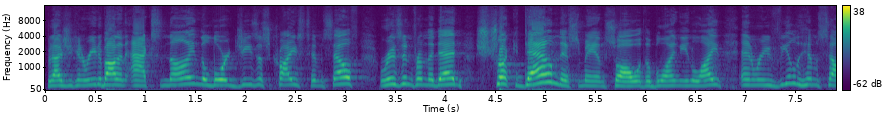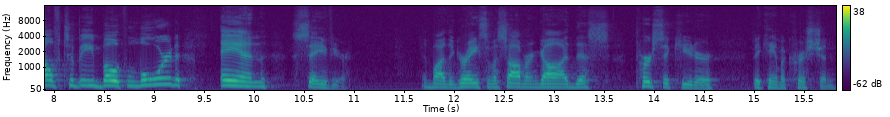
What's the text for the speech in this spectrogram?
But as you can read about in Acts 9, the Lord Jesus Christ himself, risen from the dead, struck down this man Saul with a blinding light and revealed himself to be both Lord and Savior. And by the grace of a sovereign God, this persecutor became a Christian.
